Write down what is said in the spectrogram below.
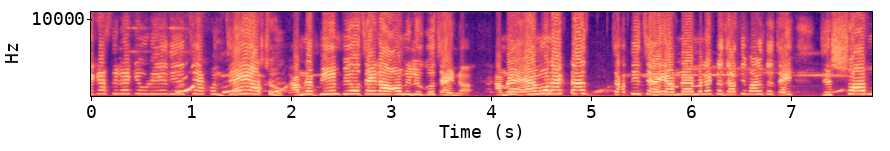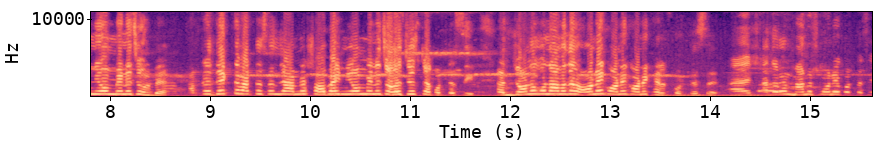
শেখ হাসিনাকে উড়িয়ে দিয়েছে এখন যেই আসুক আমরা বিএনপিও চাই না আওয়ামী লীগও চাই না। আমরা এমন একটা জাতি চাই আমরা এমন একটা জাতি বানাতে চাই যে সব নিয়ম মেনে চলবে। আপনারা দেখতে পারতেছেন যে আমরা সবাই নিয়ম মেনে চলার চেষ্টা করতেছি কারণ জনগণ আমাদের অনেক অনেক অনেক হেল্প করতেছে। সাধারণ মানুষ মনে করতেছে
